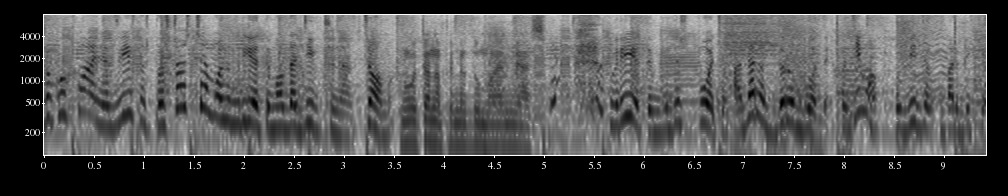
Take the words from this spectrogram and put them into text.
Про кохання, звісно ж, про що ще може мріяти молода дівчина? В цьому? Ну от я, наприклад, думаю о. Мріяти будеш потім. А зараз до роботи. Ходімо у відділ барбекю.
